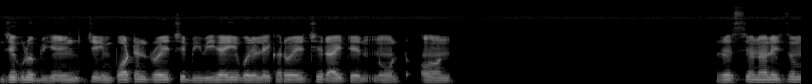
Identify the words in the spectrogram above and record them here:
যেগুলো যে ইম্পর্টেন্ট রয়েছে, বিবিআই বলে লেখা রয়েছে right note on rationalism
